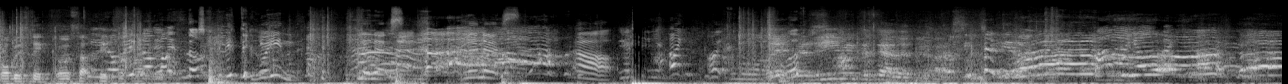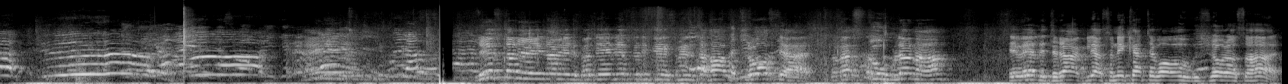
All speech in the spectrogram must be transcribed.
då? Och bestick. Och satt pizza. de skulle inte gå in. Linus. Linus. Ja. Driv inte stället nu här. Lyssna nu innan vi, för det är lite som är lite halvtrasiga här. De här stolarna är väldigt raggliga så ni kan inte vara och köra så här.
